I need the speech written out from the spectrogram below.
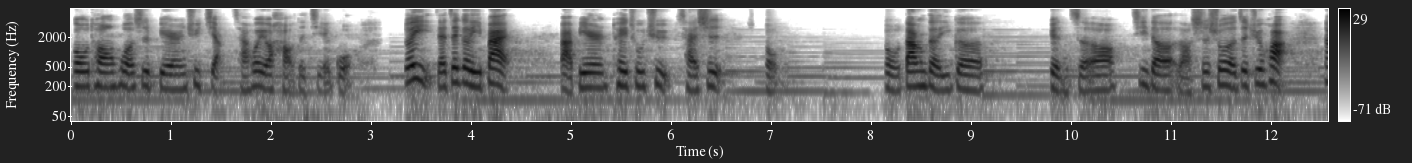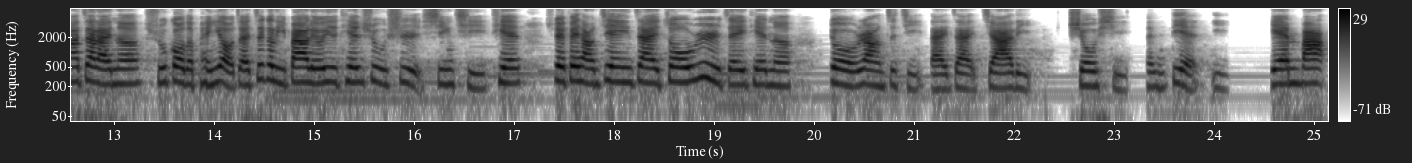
沟通，或者是别人去讲，才会有好的结果。所以在这个礼拜，把别人推出去才是首首当的一个选择哦。记得老师说的这句话。那再来呢，属狗的朋友，在这个礼拜留意的天数是星期天，所以非常建议在周日这一天呢，就让自己待在家里休息沉淀一天吧。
